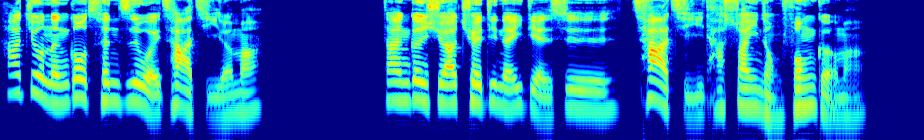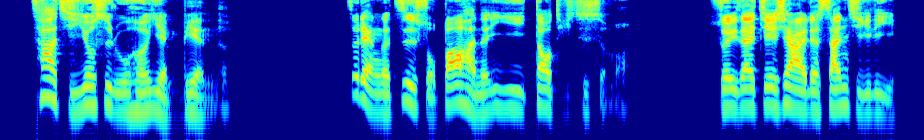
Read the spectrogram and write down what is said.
它就能够称之为侘寂了吗？但更需要确定的一点是，侘寂它算一种风格吗？侘寂又是如何演变的？这两个字所包含的意义到底是什么？所以在接下来的三集里。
